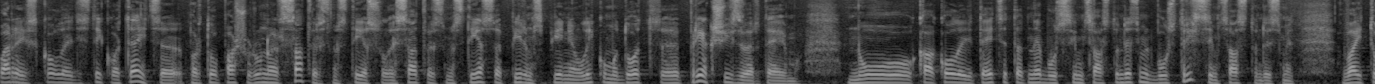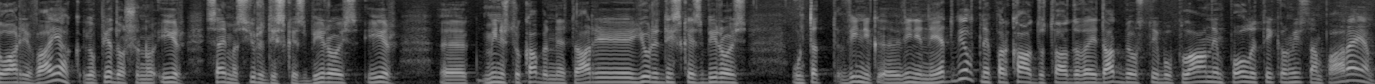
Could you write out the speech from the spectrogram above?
Pareizi kolēģis tikko teica par to pašu runu ar satversmes tiesu, lai satversmes tiesa pirms pieņem likumu dot e, priekšizvērtējumu. Nu, kā kolēģi teica, tad nebūs 180, būs 380. Vai to arī vajag? Jo piedošanu ir Seimas juridiskais birojs, ir e, ministru kabineta arī juridiskais birojs. Un tad viņi, viņi neatbild ne par kādu tādu veidu atbilstību plāniem, politikai un visam pārējiem.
